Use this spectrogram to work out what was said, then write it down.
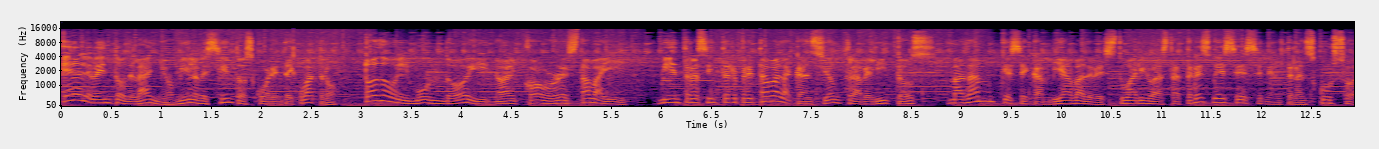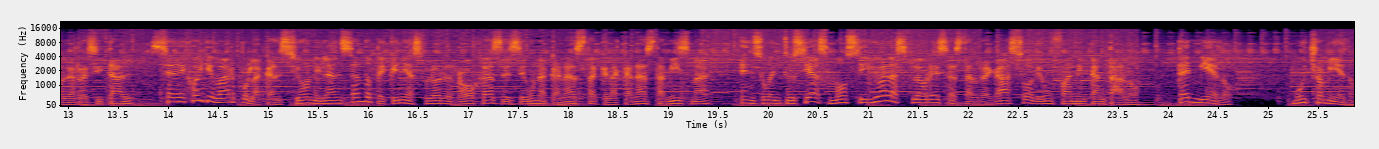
Era el evento del año 1944. Todo el mundo y Noel Cover estaba ahí, Mientras interpretaba la canción Clavelitos, Madame, que se cambiaba de vestuario hasta tres veces en el transcurso del recital, se dejó llevar por la canción y lanzando pequeñas flores rojas desde una canasta que la canasta misma, en su entusiasmo, siguió a las flores hasta el regazo de un fan encantado. Ten miedo, mucho miedo.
